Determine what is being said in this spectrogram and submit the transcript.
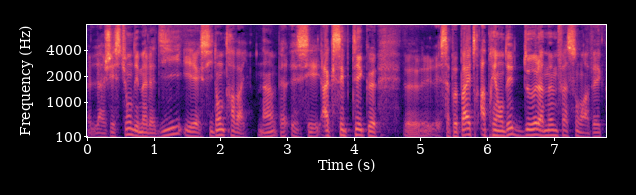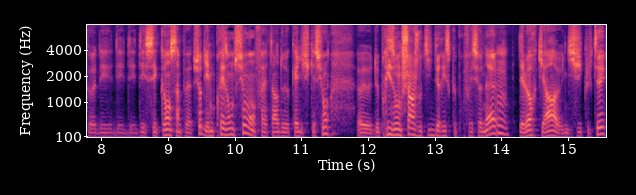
la gestion des maladies et accidents de travail. Hein, c'est accepter que euh, ça peut pas être appréhendé de la même façon avec euh, des, des, des, des séquences un peu absurdes. Il y a une présomption en fait hein, de qualification euh, de prise en charge au titre des risques professionnels mm. dès lors qu'il y a une difficulté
